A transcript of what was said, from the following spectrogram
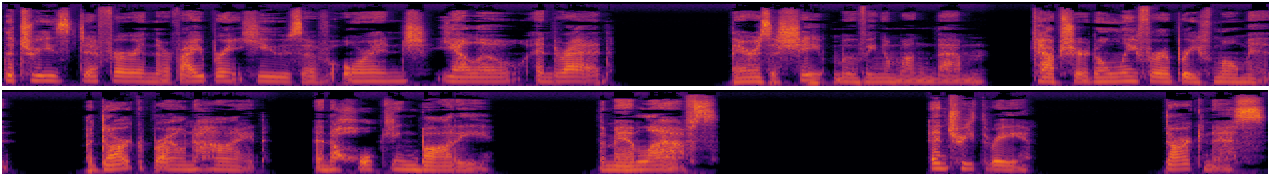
The trees differ in their vibrant hues of orange, yellow, and red. There is a shape moving among them, captured only for a brief moment. A dark brown hide and a hulking body. The man laughs. Entry 3 Darkness.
